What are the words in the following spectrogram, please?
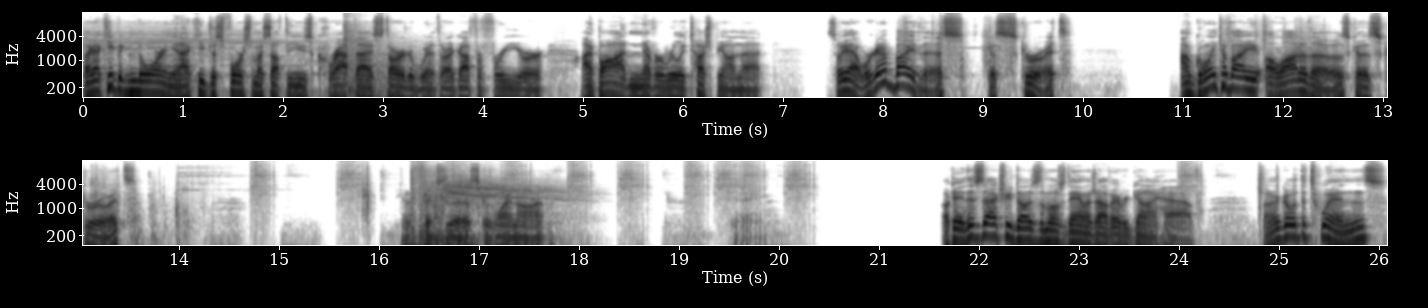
Like, I keep ignoring it. I keep just forcing myself to use crap that I started with, or I got for free, or I bought and never really touched beyond that. So yeah, we're gonna buy this, because screw it. I'm going to buy a lot of those, because screw it. I'm Gonna fix this, because why not? Okay. Okay, this actually does the most damage out of every gun I have. So I'm gonna go with the twins.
